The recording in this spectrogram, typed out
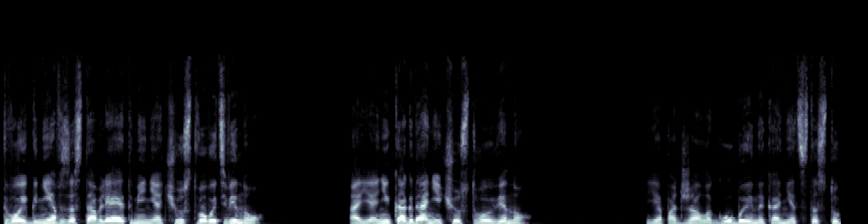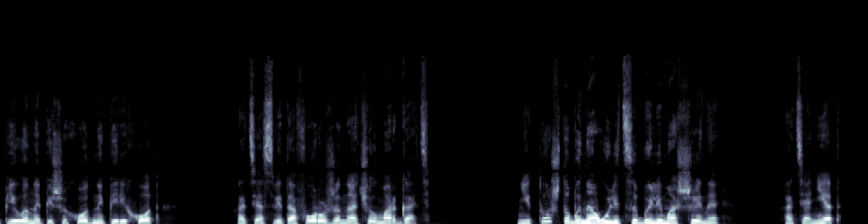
твой гнев заставляет меня чувствовать вину. А я никогда не чувствую вину. Я поджала губы и наконец-то ступила на пешеходный переход, хотя светофор уже начал моргать. Не то чтобы на улице были машины, хотя нет,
